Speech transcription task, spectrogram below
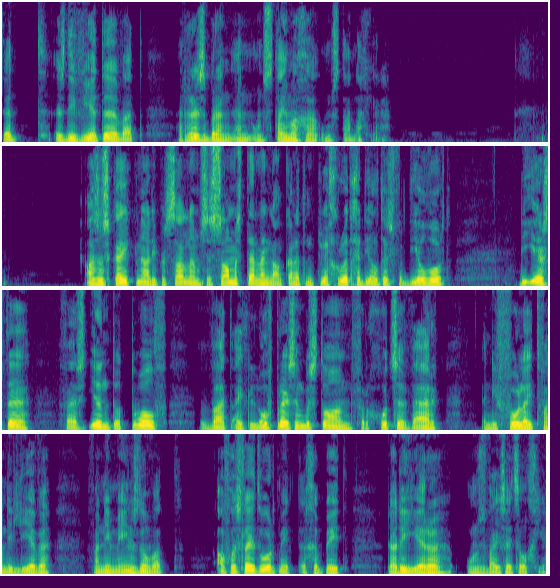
Dit is die wete wat rus bring in onstuimige omstandighede. As ons kyk na die Psalms se samestelling, dan kan dit in twee groot gedeeltes verdeel word. Die eerste vers 1 tot 12 wat uit lofprysing bestaan vir God se werk in die volheid van die lewe van die mensdom wat afgesluit word met 'n gebed dat die Here ons wysheid sal gee.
